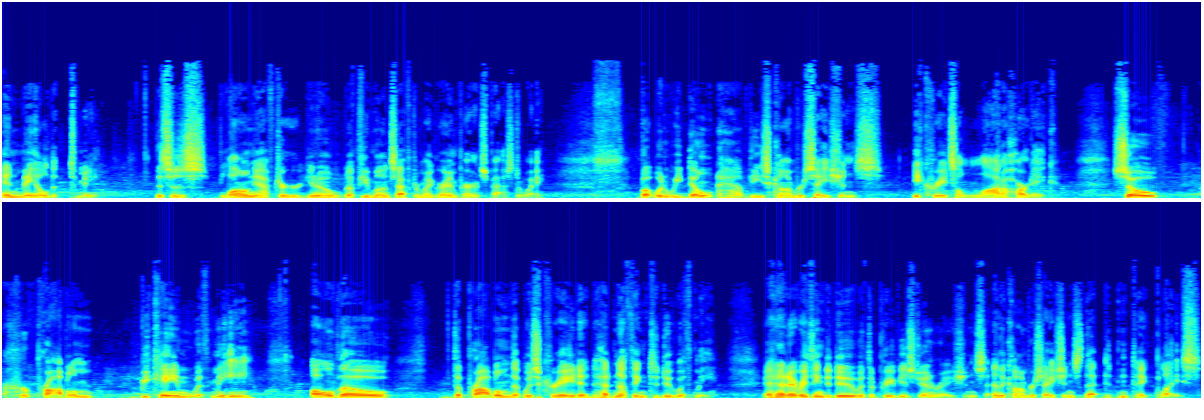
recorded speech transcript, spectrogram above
and mailed it to me. This is long after, you know, a few months after my grandparents passed away. But when we don't have these conversations, it creates a lot of heartache. So her problem became with me although the problem that was created had nothing to do with me. It had everything to do with the previous generations and the conversations that didn't take place.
